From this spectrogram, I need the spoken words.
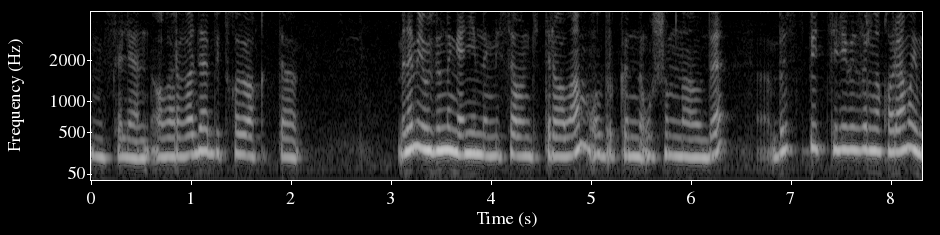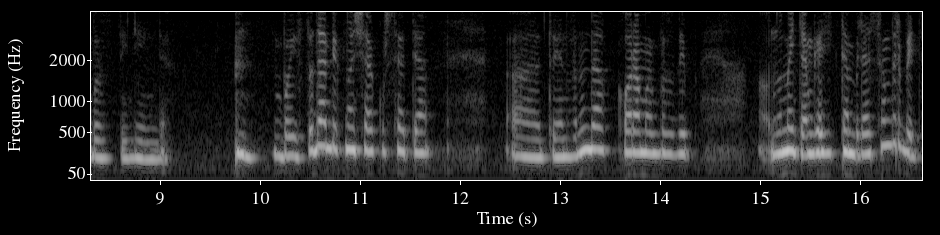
Мәсәлән аларга да бит кай вакытта менә мин үземнең әниемнең мисалын китерә алам. Ул бер көнне ушымны алды. Без бит телевизорны карамыйбыз диде инде. Бст да бик начар күрсәтә. Тнвны да карамыйбыз дип. Ну мен әйтәм гәзиттән беләсеңдер бит.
